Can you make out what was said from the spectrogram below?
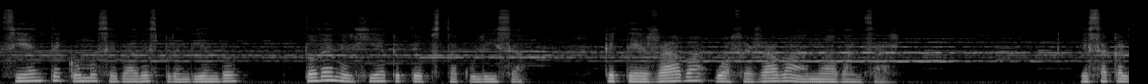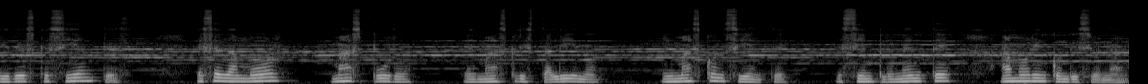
Siente cómo se va desprendiendo toda energía que te obstaculiza, que te erraba o aferraba a no avanzar. Esa calidez que sientes es el amor más puro, el más cristalino, el más consciente, es simplemente amor incondicional.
